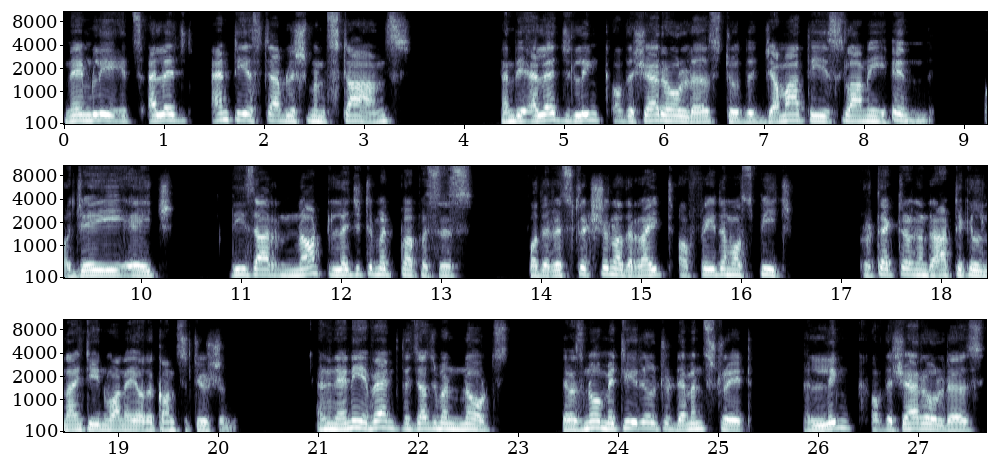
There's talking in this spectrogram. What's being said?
namely its alleged anti establishment stance and the alleged link of the shareholders to the Jamaat-e-Islami Hind or JEH, these are not legitimate purposes for the restriction of the right of freedom of speech protected under Article 19.1a of the Constitution. And in any event, the judgment notes there was no material to demonstrate a link of the shareholders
